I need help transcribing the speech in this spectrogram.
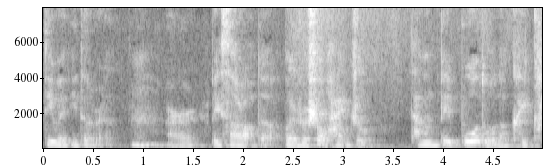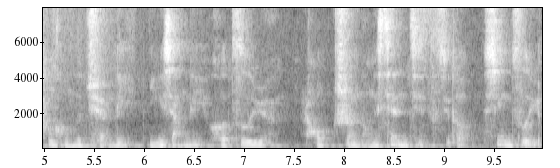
地位低的人，嗯，而被骚扰的或者说受害者，他们被剥夺了可以抗衡的权利、影响力和资源，然后只能献祭自己的性自由。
